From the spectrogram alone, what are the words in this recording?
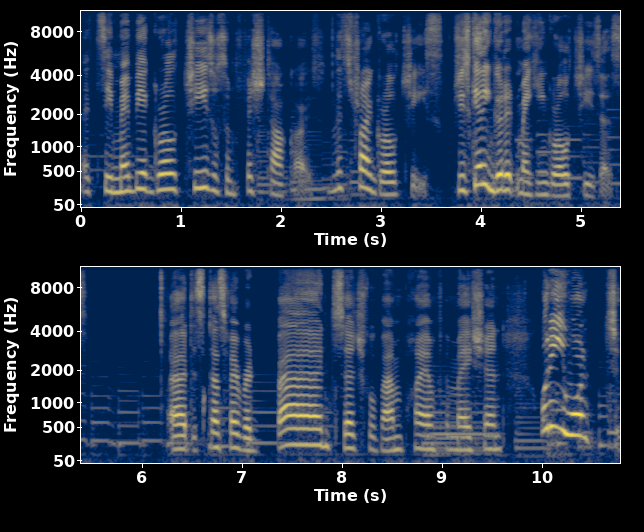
let's see, maybe a grilled cheese or some fish tacos. Let's try grilled cheese. She's getting good at making grilled cheeses. Uh, discuss favorite band, search for vampire information. What do you want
